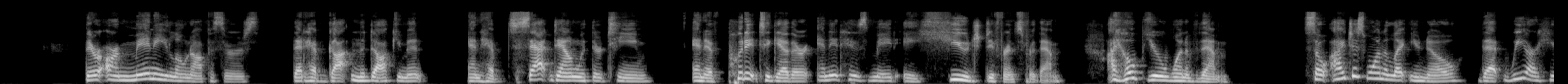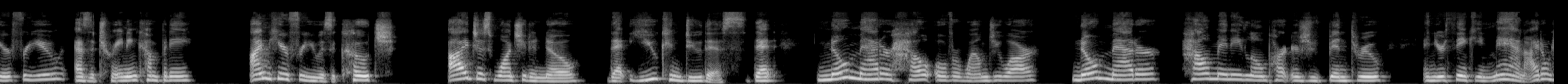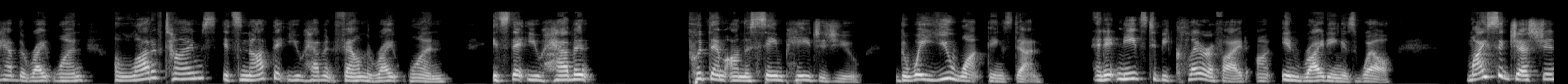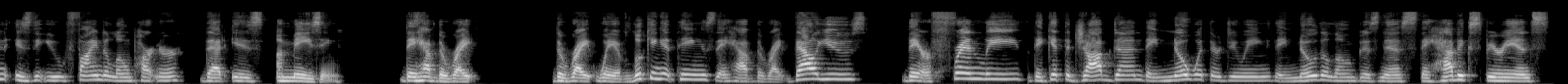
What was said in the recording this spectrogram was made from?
there are many loan officers that have gotten the document and have sat down with their team and have put it together, and it has made a huge difference for them. I hope you're one of them. So I just want to let you know that we are here for you as a training company. I'm here for you as a coach. I just want you to know that you can do this, that no matter how overwhelmed you are, no matter how many loan partners you've been through, and you're thinking, man, I don't have the right one. A lot of times it's not that you haven't found the right one, it's that you haven't put them on the same page as you, the way you want things done. And it needs to be clarified on, in writing as well. My suggestion is that you find a loan partner that is amazing. They have the right the right way of looking at things, they have the right values, they are friendly. They get the job done. They know what they're doing. They know the loan business. They have experience.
